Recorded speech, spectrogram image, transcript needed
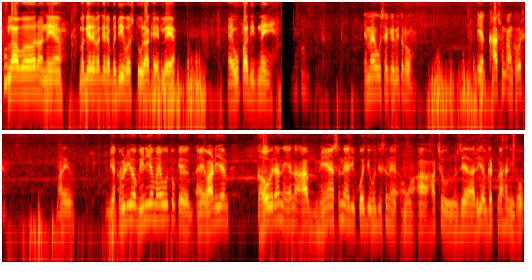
ફુલાવર અને વગેરે વગેરે બધી વસ્તુ રાખે એટલે એ ઉપાધિ જ નહીં. એમાં એવું છે કે મિત્રો એક ખાસ શું કામ ખબર છે? મારે એક વીડિયો વિડીયોમાં એવું હતું કે અહીં વાડી એમ ઘઉં રહ્યા ને એના આ મેં છે ને હજી કોઈ દી સુધી છે ને હું આ સાચું જે આ રિયલ ઘટના છે ને કહું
